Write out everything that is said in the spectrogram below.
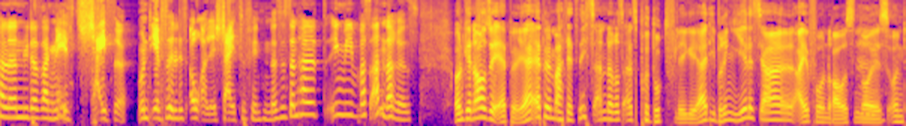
halt dann wieder sagen, nee, ist scheiße. Und ihr sollt das auch alle scheiße finden. Das ist dann halt irgendwie was anderes. Und genauso Apple, ja. Apple macht jetzt nichts anderes als Produktpflege, ja. Die bringen jedes Jahr iPhone raus, ein neues. Und,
